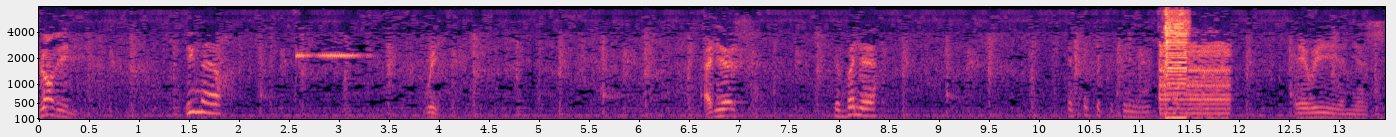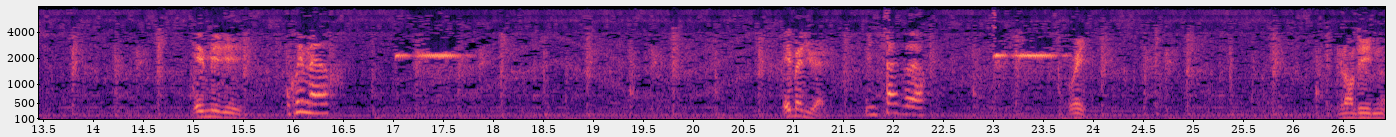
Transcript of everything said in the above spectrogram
Blandine, Humeur. oui. Agnès, Le bonheur. Je sais que c'est une eh oui, Agnès. Émilie, rumeur. Emmanuel, Une faveur. oui. Blandine,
